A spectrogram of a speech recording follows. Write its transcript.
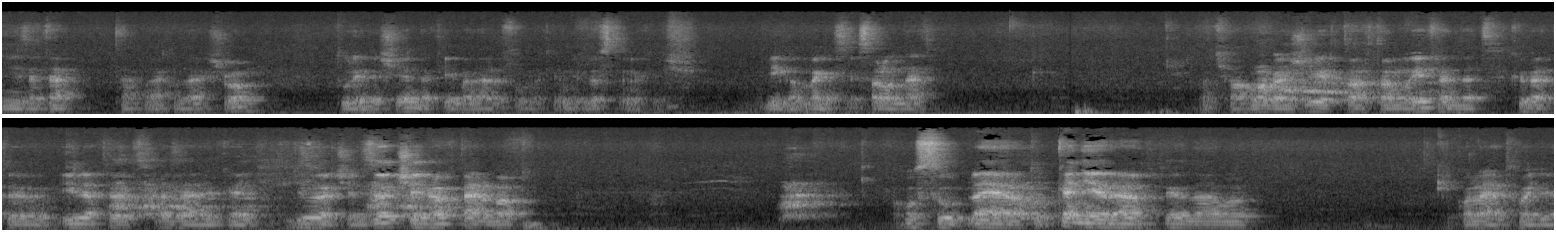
nézete táplálkozásról. Túlélés érdekében elő fognak jönni az ösztönök, és vígan megeszi a szalonnát hogyha magas zsírtartalmú étrendet követő illetőt lezárjuk egy gyümölcs és zöldségraktárba, hosszú lejáratú kenyérrel például, akkor lehet, hogy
